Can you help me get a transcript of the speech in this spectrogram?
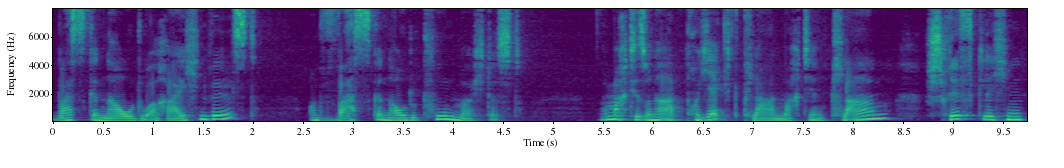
was genau du erreichen willst und was genau du tun möchtest. Mach dir so eine Art Projektplan, mach dir einen klaren, schriftlichen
